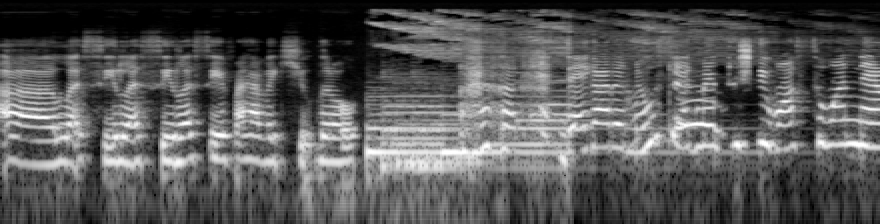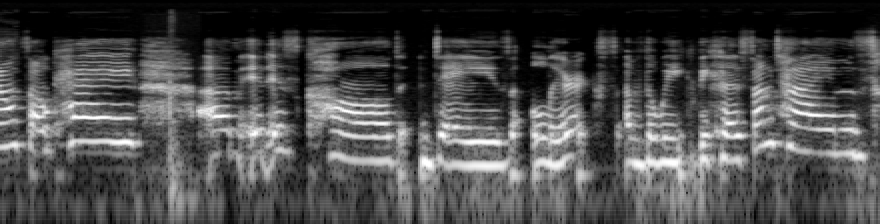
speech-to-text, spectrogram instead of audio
Uh, let's see, let's see, let's see if I have a cute little. they got a new segment that she wants to announce. Okay, um, it is called Day's lyrics of the week because sometimes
